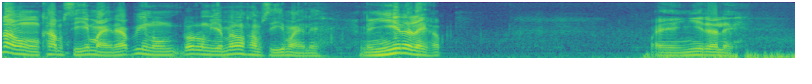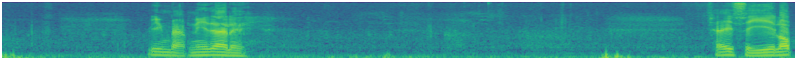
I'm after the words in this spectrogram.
ไม่ต้องทำสีใหม่นะครับวิ่งลงรถโรงเรียนไม่ต้องทำสีใหม่เลย อย่างนี้ได้เลยครับ ไปอย่างนี้ได้เลย วิ่งแบบนี้ได้เลย ใช้สีลบ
